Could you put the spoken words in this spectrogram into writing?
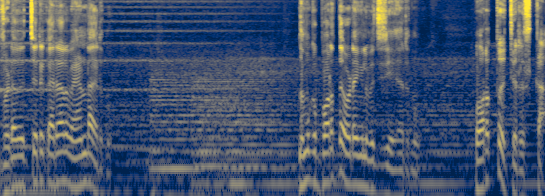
ഇവിടെ വെച്ചൊരു കരാർ വേണ്ടായിരുന്നു. നമുക്ക് പുറത്ത് എവിടെയെങ്കിലും വെച്ച് ചെയ്യായിരുന്നു. പുറത്ത് വെച്ച് റിസ്ക്കാ.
